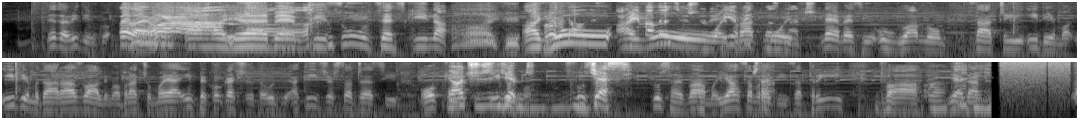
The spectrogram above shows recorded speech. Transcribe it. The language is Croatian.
Gdje da vidim kod... Gledaj, A jebem ti sunce skina. Aj, ajoj, aj Nema veze što ne, joj, nije brat moj. znači. Ne vezi, uglavnom, znači idemo, idemo da razvalimo, braćo moja. Impe, koga ćeš da uzmi? A ti ćeš sad Jesse. Ok, Ja ću idemo. Slušaj, Jesse. slušaj vamo, ja sam Šta? ready za 3, 2, A. 1.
